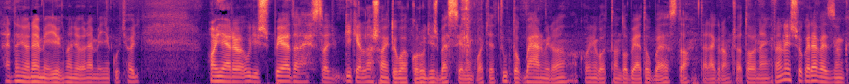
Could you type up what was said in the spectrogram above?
Hát nagyon reméljük, nagyon reméljük, úgyhogy ha ilyenről úgyis példa lesz, vagy ki kell a sajtóba, akkor úgyis beszélünk, vagy ha tudtok bármiről, akkor nyugodtan dobjátok be ezt a Telegram csatornánkra. És akkor revezzünk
